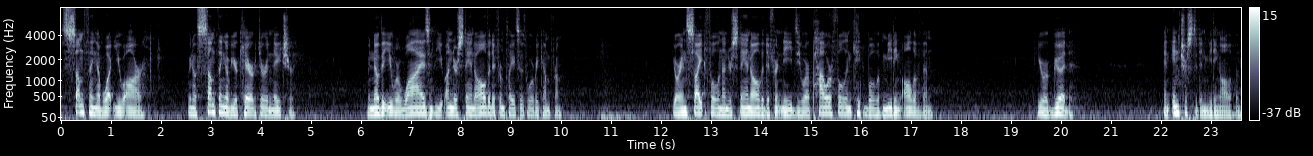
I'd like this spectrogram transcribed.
something of what you are. We know something of your character and nature. We know that you are wise and that you understand all the different places where we come from. You are insightful and understand all the different needs. You are powerful and capable of meeting all of them. You are good and interested in meeting all of them.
